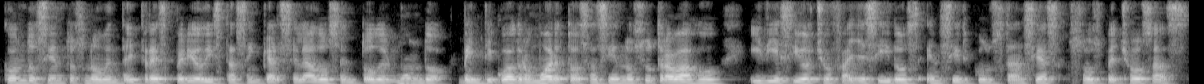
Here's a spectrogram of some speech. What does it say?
con 293 periodistas encarcelados en todo el mundo, 24 muertos haciendo su trabajo y 18 fallecidos en circunstancias sospechosas.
